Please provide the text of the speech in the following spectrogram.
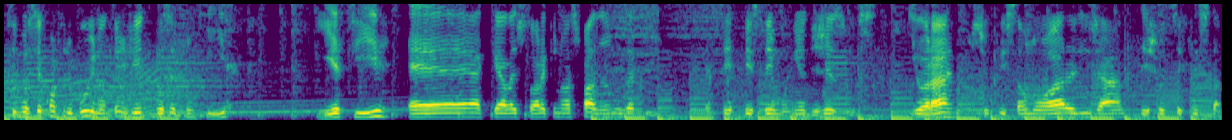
Se você contribui, não tem jeito, você tem que ir. E esse ir é aquela história que nós falamos aqui. É ser testemunha de Jesus e orar, se o cristão não ora, ele já deixou de ser cristão.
